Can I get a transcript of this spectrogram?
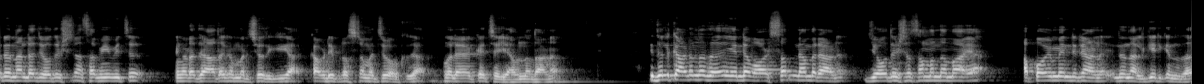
ഒരു നല്ല ജ്യോതിഷനെ സമീപിച്ച് നിങ്ങളുടെ ജാതകം പരിശോധിക്കുക കവടി പ്രശ്നം വെച്ച് നോക്കുക മുതലൊക്കെ ചെയ്യാവുന്നതാണ്. ഇതിൽ കാണുന്നത് എന്റെ വാട്സപ്പ് നമ്പറാണ്. ജ്യോതിഷ സംബന്ധമായ അപ്പോയിൻമെന്റിനാണ് ഇത് നൽകിയിരിക്കുന്നത്.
